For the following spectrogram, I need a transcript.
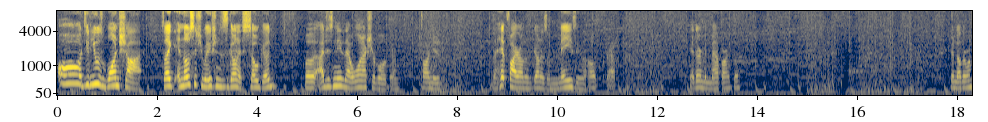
oh, dude, he was one shot. It's like, in those situations, this gun is so good. But I just needed that one extra bullet there. That's all I needed. The hip fire on this gun is amazing. Oh, crap. Yeah, they're mid-map, aren't they? Get another one.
